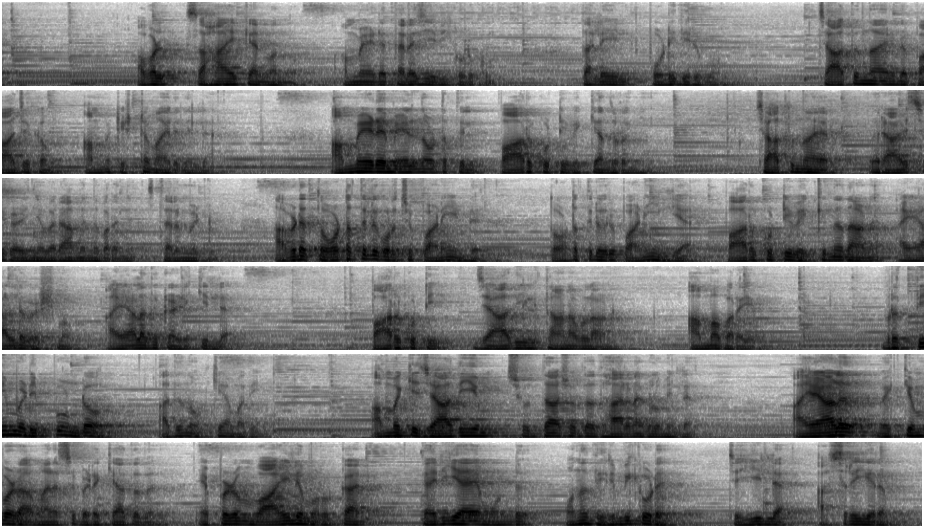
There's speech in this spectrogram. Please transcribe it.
അവൾ സഹായിക്കാൻ വന്നു. അമ്മയുടെ തല ചീവി കൊടുക്കും. തലയിൽ പൊടി തിരുമോ ചാത്തുനായരുടെ പാചകം അമ്മയ്ക്കിഷ്ടമായിരുന്നില്ല അമ്മയുടെ മേൽനോട്ടത്തിൽ പാറുക്കുട്ടി വെക്കാൻ തുടങ്ങി. ചാത്തുനായർ ഒരാഴ്ച കഴിഞ്ഞ് വരാമെന്ന് പറഞ്ഞ് സ്ഥലം വിട്ടു. അവിടെ തോട്ടത്തിൽ കുറച്ച് പണിയുണ്ട്. തോട്ടത്തിലൊരു പണിയില്ല. പാറുക്കുട്ടി വെക്കുന്നതാണ് അയാളുടെ വിഷമം. അയാളത് കഴിക്കില്ല. പാറുക്കുട്ടി ജാതിയിൽ താണവളാണ്. അമ്മ പറയും വൃത്തിയും വെടിപ്പും ഉണ്ടോ? അത് നോക്കിയാൽ മതി. അമ്മയ്ക്ക് ജാതിയും ശുദ്ധാശുദ്ധ ധാരണകളുമില്ല. അയാൾ വയ്ക്കുമ്പോഴാണ് മനസ്സ് പിടയ്ക്കാത്തത് എപ്പോഴും വായിൽ മുറുക്കാൻ കരിയായ മുണ്ട് ഒന്ന് തിരുമ്പിക്കൂടെ? ചെയ്യില്ല. അശ്രീകരം.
